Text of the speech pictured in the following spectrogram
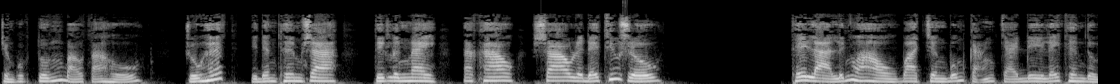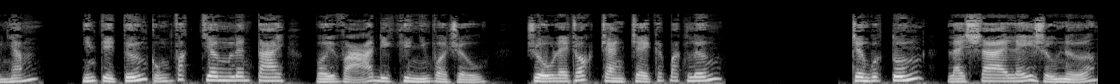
Trần Quốc Tuấn bảo tả hữu. Rượu hết thì đem thêm ra, tiệc lần này ta khao, sao lại để thiếu rượu? Thế là lính hoa hầu ba chân bốn cẳng chạy đi lấy thêm đồ nhắm. Những tỳ tướng cũng vắt chân lên tay, vội vã đi khiêng những vò rượu. Rượu lại rót tràn trề các bát lớn. Trần Quốc Tuấn lại sai lấy rượu nữa.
